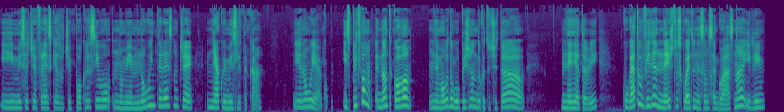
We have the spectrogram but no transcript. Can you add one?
и мисля, че френския звучи по-красиво, но ми е много интересно, че някой мисли така. И е много яко. Изпитвам едно такова, не мога да го опиша, но докато чета мненията ви, когато видя нещо, с което не съм съгласна или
